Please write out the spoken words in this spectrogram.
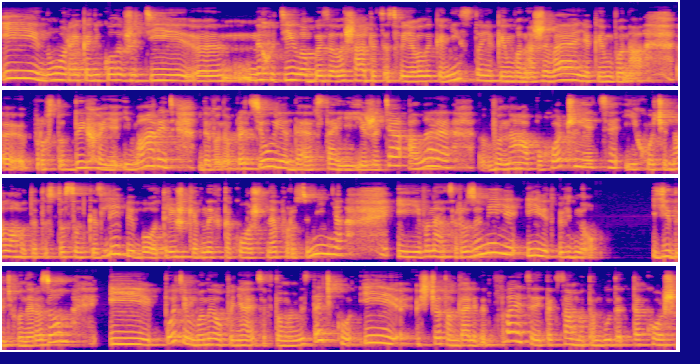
І Нора, яка ніколи в житті е, не хотіла би залишати це своє велике місто, яким вона живе, яким вона е, просто дихає і марить, де вона працює, де все її життя, але вона погоджується і хоче налагодити стосунки з Лібі, бо трішки в них також непорозуміння, і вона це розуміє, і відповідно. Їдуть вони разом, і потім вони опиняються в тому містечку, і що там далі відбувається, і так само там буде також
